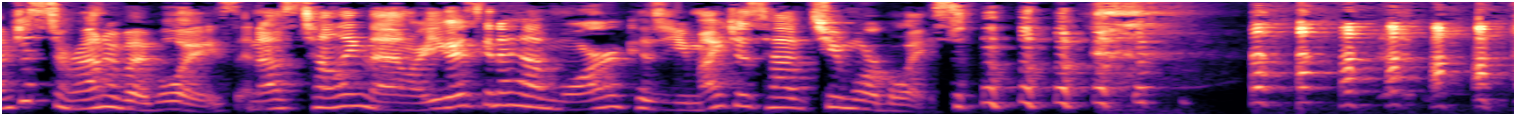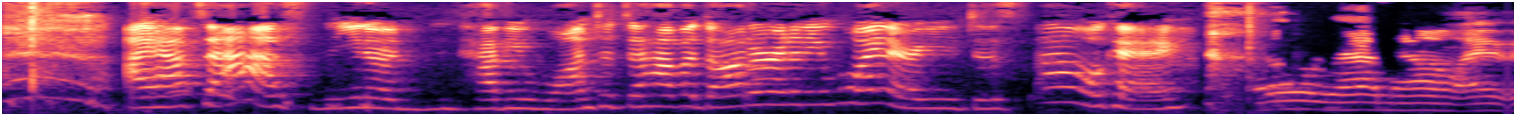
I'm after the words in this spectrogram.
I'm just surrounded by boys. And I was telling them, are you guys gonna have more? Because you might just have two more boys. I have to ask, you know, have you wanted to have a daughter at any point, or are you just, oh, okay? Oh yeah, no. I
